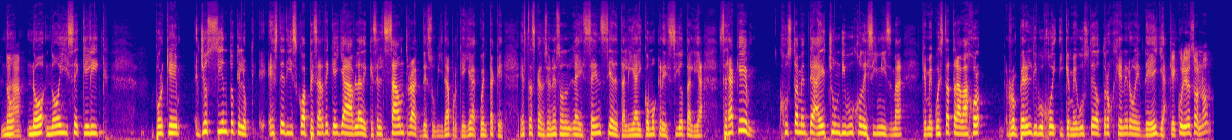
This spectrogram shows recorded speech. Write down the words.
no, no, no hice clic porque yo siento que lo este disco, a pesar de que ella habla de que es el soundtrack de su vida, porque ella cuenta que estas canciones son la esencia de Thalía y cómo creció Thalía, ¿será que justamente ha hecho un dibujo de sí misma que me cuesta trabajo romper el dibujo y, y que me guste otro género de ella? Qué curioso, ¿no?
